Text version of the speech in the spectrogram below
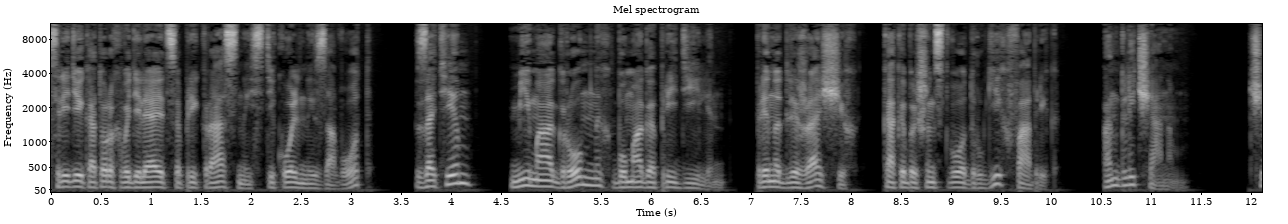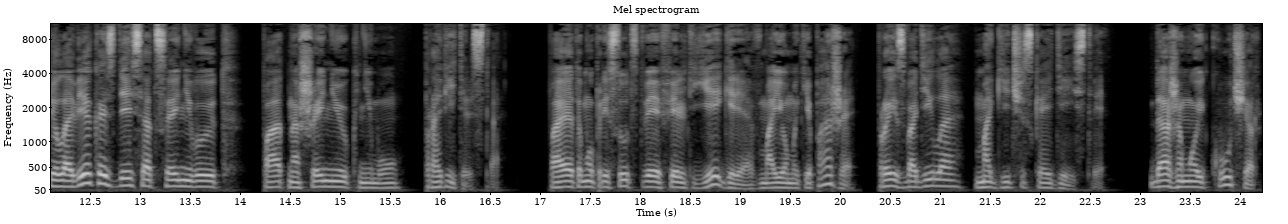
среди которых выделяется прекрасный стекольный завод, затем мимо огромных бумагопредилен, принадлежащих, как и большинство других фабрик, англичанам. Человека здесь оценивают по отношению к нему правительство. Поэтому присутствие фельдъегеря в моем экипаже производило магическое действие. Даже мой кучер,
